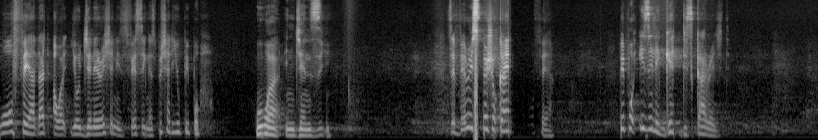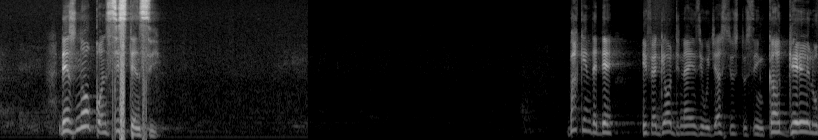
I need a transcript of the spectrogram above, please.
warfare that our your generation is facing, especially you people who are in Gen Z. It's a very special kind of warfare. People easily get discouraged. There's no consistency. Back in the day, if a girl denies you, we just used to sing, Kagelo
